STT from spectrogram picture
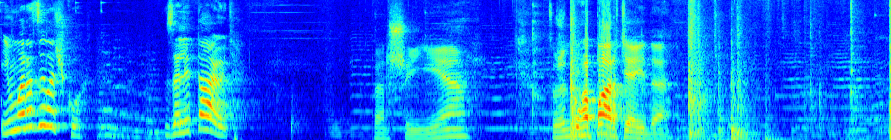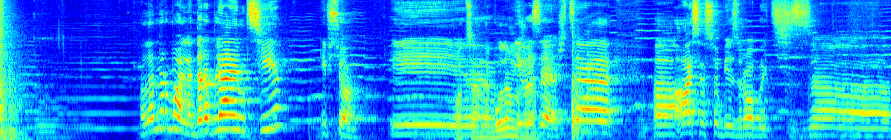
І в морозилочку. Залітають. Перший є. Це вже друга партія йде. Але нормально, доробляємо ці і все. І, Оце не будемо і вже? везеш. Це е, Ася собі зробить з. е,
